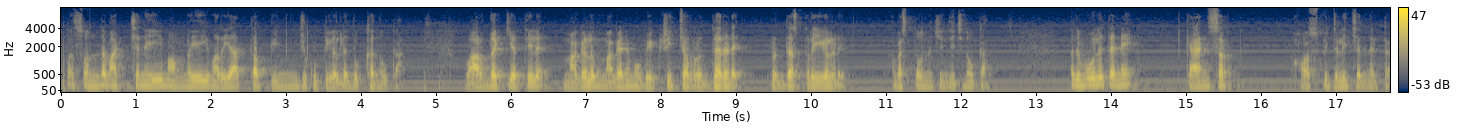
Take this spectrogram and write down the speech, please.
അപ്പം സ്വന്തം അച്ഛനെയും അമ്മയെയും അറിയാത്ത പിഞ്ചു കുട്ടികളുടെ ദുഃഖം നോക്കുക. വാർദ്ധക്യത്തിൽ മകളും മകനും ഉപേക്ഷിച്ച വൃദ്ധരുടെ വൃദ്ധ സ്ത്രീകളുടെ അവസ്ഥ ഒന്ന് ചിന്തിച്ച് നോക്കാം. അതുപോലെ തന്നെ ക്യാൻസർ ഹോസ്പിറ്റലിൽ ചെന്നിട്ട്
